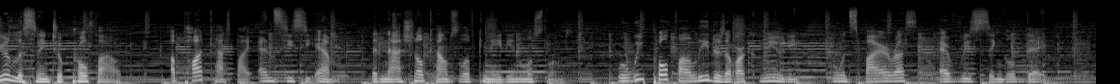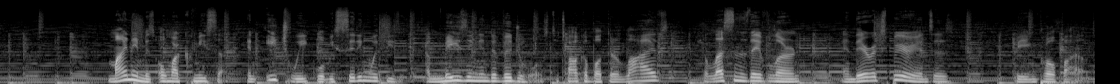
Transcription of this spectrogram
You're listening to Profiled, a podcast by NCCM, the National Council of Canadian Muslims, where we profile leaders of our community who inspire us every single day. My name is Omar Khamissa, and each week we'll be sitting with these amazing individuals to talk about their lives, the lessons they've learned, and their experiences being profiled.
